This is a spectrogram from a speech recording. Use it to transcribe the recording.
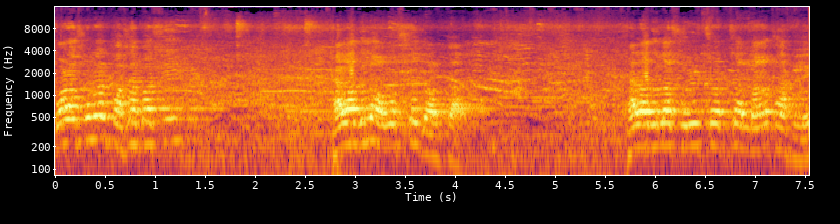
পড়াশোনার পাশাপাশি খেলাধুলা অবশ্যই দরকার। খেলাধুলা শরীরচর্চা না থাকলে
